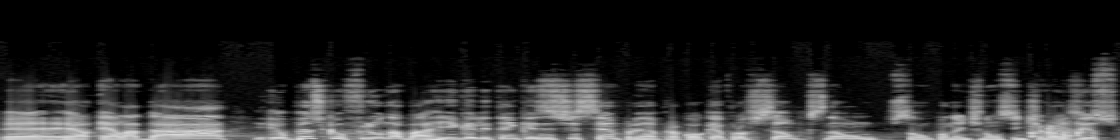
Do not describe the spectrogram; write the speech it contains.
é, é, ela dá. Eu penso que o frio na barriga ele tem que existir sempre, né, para qualquer profissão, porque senão, quando a gente não sentir mais isso,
